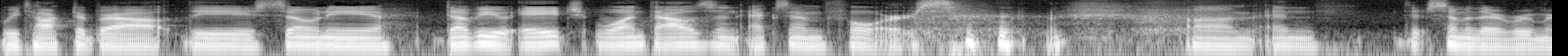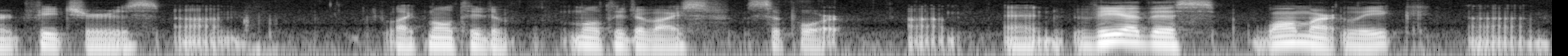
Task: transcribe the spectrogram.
we talked about the Sony WH1000 XM4s, um, and th- some of their rumored features, um, like multi multi device support. Um, and via this Walmart leak, um,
